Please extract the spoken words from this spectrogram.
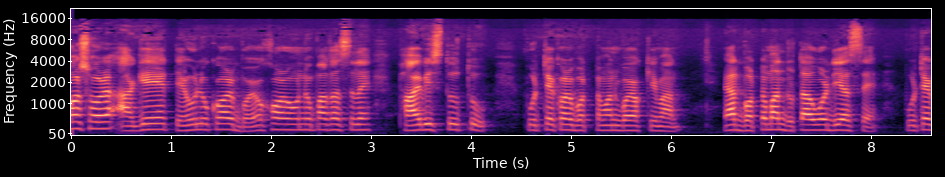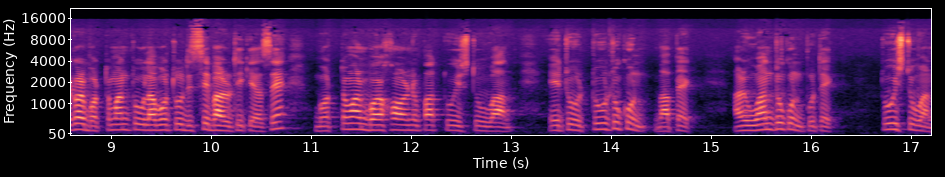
বছৰ আগে তেওঁলোকৰ বয়সৰ অনুপাত আছিলে ফাইভ ইজ টু টু পুতেকৰ বৰ্তমান বয়স কিমান? ইয়াত বৰ্তমান দুটা ৱৰ্ড দি আছে। পুতেকৰ বৰ্তমানটো ওলাবতো দিছে বাৰু ঠিকে আছে। বৰ্তমান বয়সৰ অনুপাত টু ইজ টু ওৱান এইটো টুটো কোন? বাপেক। আৰু ওৱানটো কোন? পুতেক। টু ইজ টু ওৱান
